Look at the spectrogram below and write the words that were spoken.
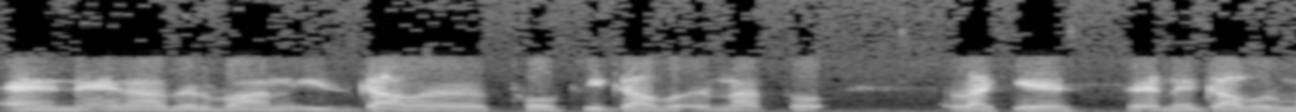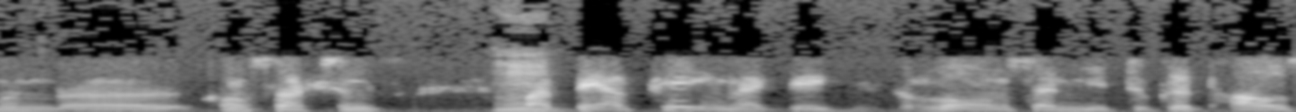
and another one is gov- Turkey, gov- not to, like a semi-government uh, constructions, but they are paying like they give the loans and he took a house.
